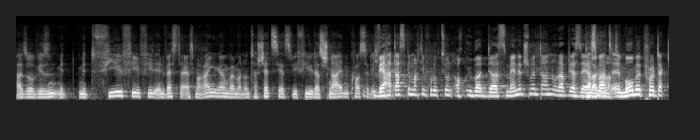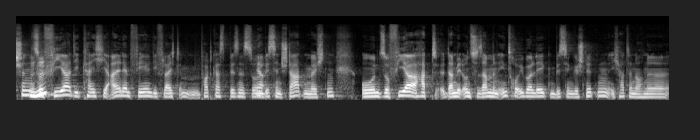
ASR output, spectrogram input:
Also wir sind mit, mit viel, viel, viel Investor erstmal reingegangen, weil man unterschätzt jetzt, wie viel das Schneiden kostet. Ich Wer hat das gemacht, die Produktion? Auch über das Management dann oder habt ihr das selber gemacht? Das macht äh, Murmel Production, mhm. Sophia, die kann ich hier allen empfehlen, die vielleicht im Podcast-Business so ja. ein bisschen starten möchten. Und Sophia hat dann mit uns zusammen ein Intro überlegt, ein bisschen geschnitten. Ich hatte noch eine,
